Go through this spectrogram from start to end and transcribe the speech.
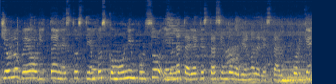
Yo lo veo ahorita en estos tiempos como un impulso y una tarea que está haciendo el gobierno del estado. ¿Por qué?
